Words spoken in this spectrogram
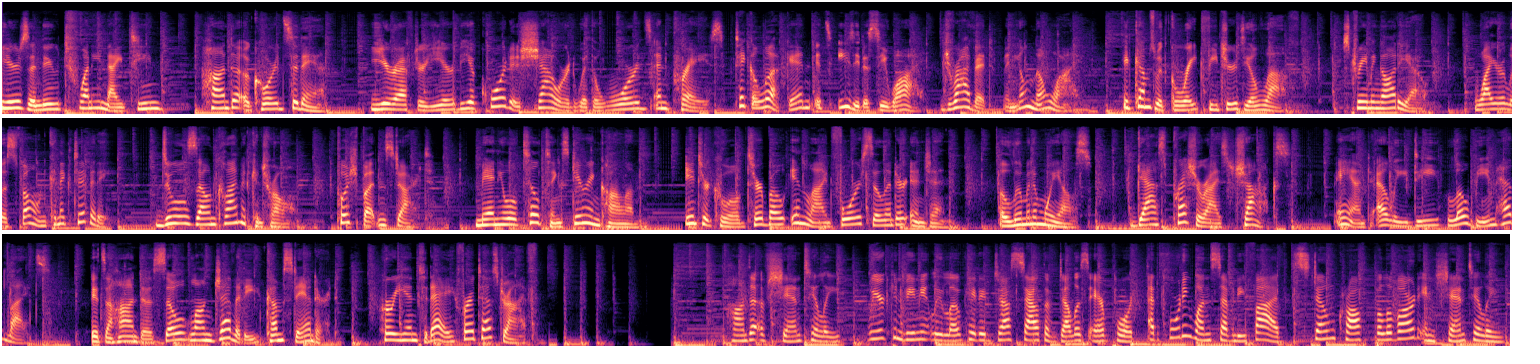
Here's a new 2019 Honda Accord sedan. Year after year, the Accord is showered with awards and praise. Take a look, and it's easy to see why. Drive it, and you'll know why. It comes with great features you'll love streaming audio, wireless phone connectivity, dual zone climate control, push button start, manual tilting steering column, intercooled turbo inline four cylinder engine, aluminum wheels, gas pressurized shocks, and LED low beam headlights. It's a Honda, so longevity comes standard. Hurry in today for a test drive. Honda of Chantilly. We're conveniently located just south of Dulles Airport at 4175 Stonecroft Boulevard in Chantilly.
